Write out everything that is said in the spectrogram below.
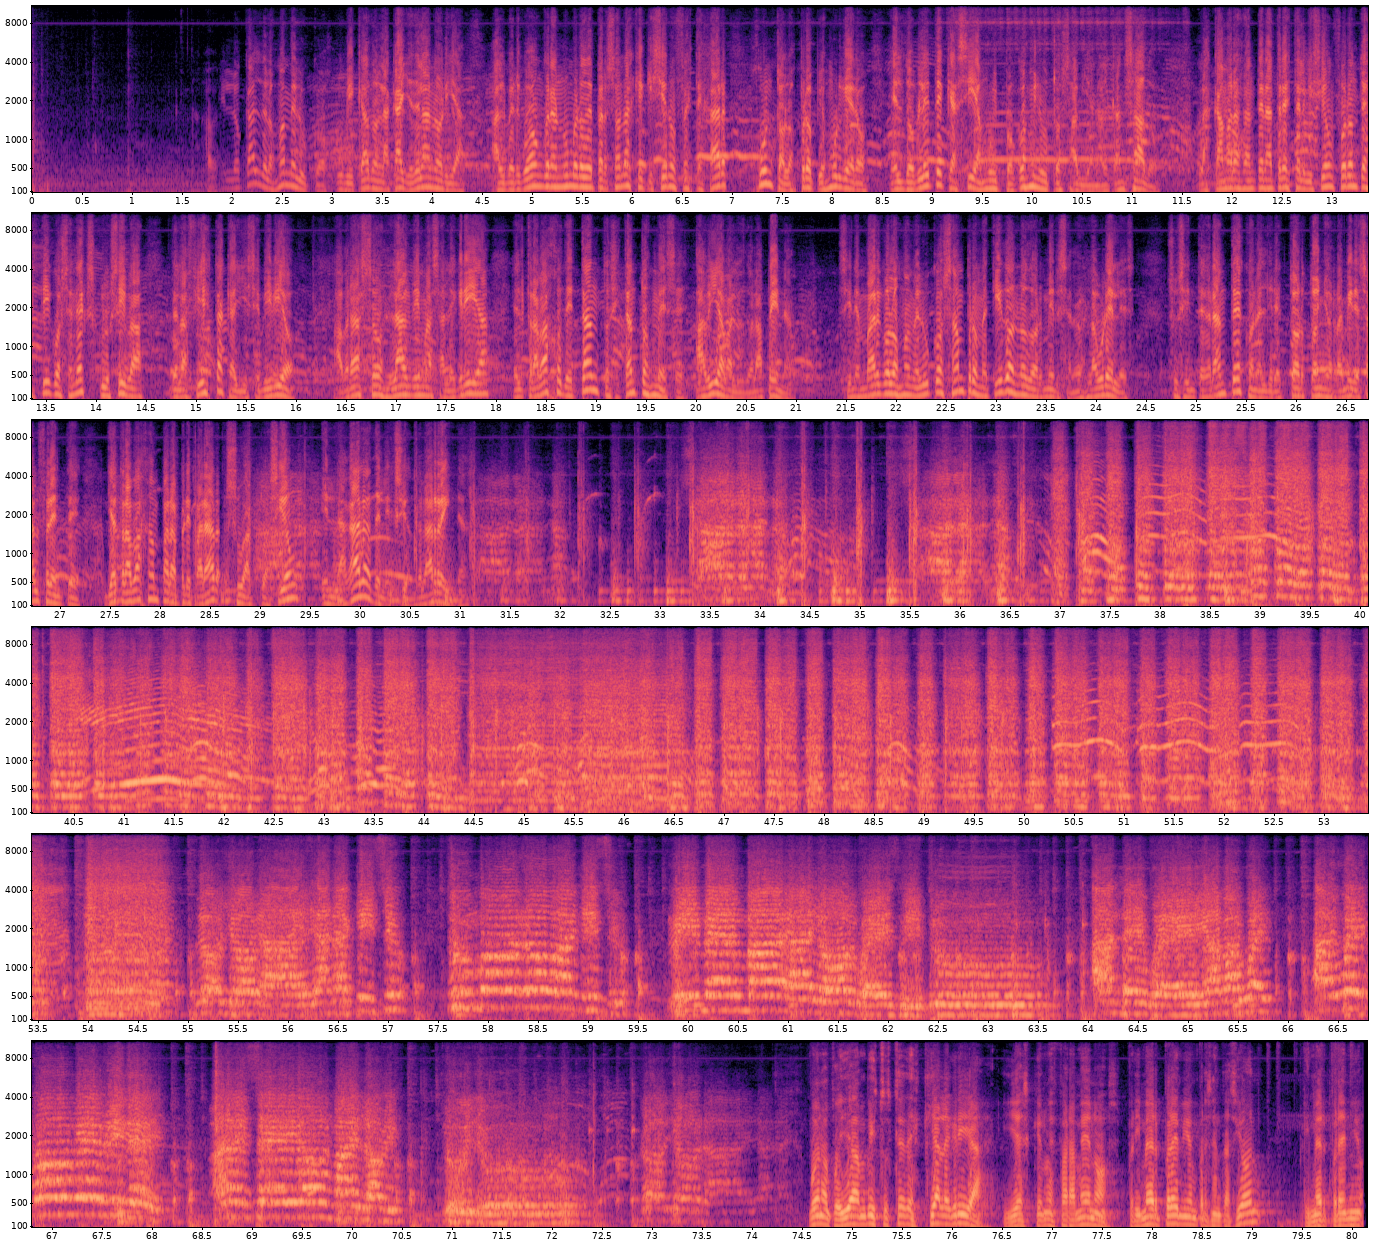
El local de los mamelucos, ubicado en la calle de la Noria, albergó a un gran número de personas que quisieron festejar, junto a los propios murgueros, el doblete que hacía muy pocos minutos habían alcanzado. Las cámaras de Antena 3 Televisión fueron testigos en exclusiva de la fiesta que allí se vivió. Abrazos, lágrimas, alegría, el trabajo de tantos y tantos meses había valido la pena. Sin embargo, los mamelucos han prometido no dormirse en los laureles. Sus integrantes, con el director Toño Ramírez al frente, ya trabajan para preparar su actuación en la gala de elección de la reina. Sha-na-na. Bueno, pues ya han visto ustedes qué alegría, y es que no es para menos. Primer premio en presentación, primer premio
